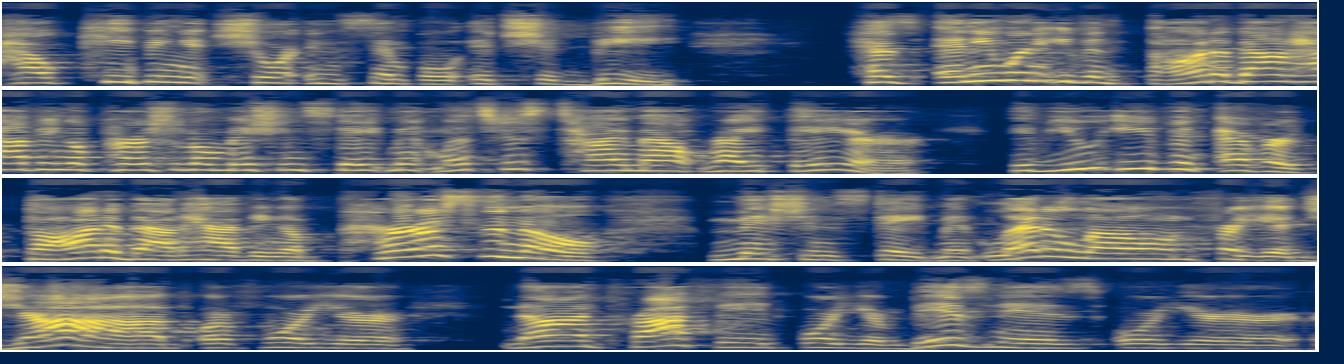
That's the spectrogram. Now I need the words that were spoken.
how keeping it short and simple it should be. Has anyone even thought about having a personal mission statement? Let's just time out right there. Have you even ever thought about having a personal mission statement, let alone for your job or for your nonprofit or your business or your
